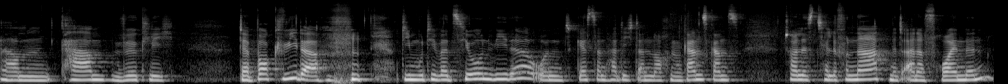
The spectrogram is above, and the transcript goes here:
ähm, kam wirklich der Bock wieder, die Motivation wieder. Und gestern hatte ich dann noch ein ganz, ganz tolles Telefonat mit einer Freundin,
